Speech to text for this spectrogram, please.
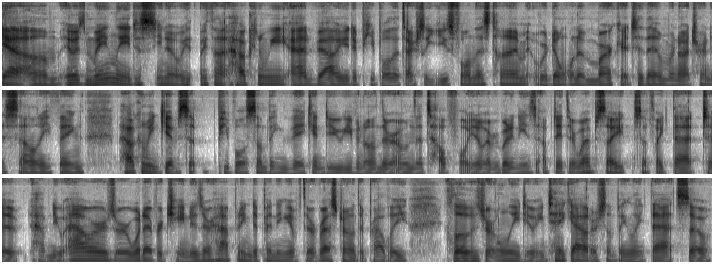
Yeah, um, it was mainly just, you know, we, we thought, how can we add value to people that's actually useful in this time? We don't want to market to them. We're not trying to sell anything. How can we give some people something they can do even on their own that's helpful? You know, everybody needs to update their website, stuff like that, to have new hours or whatever changes are happening, depending if they're a restaurant, they're probably closed or only doing takeout or something like that. So,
